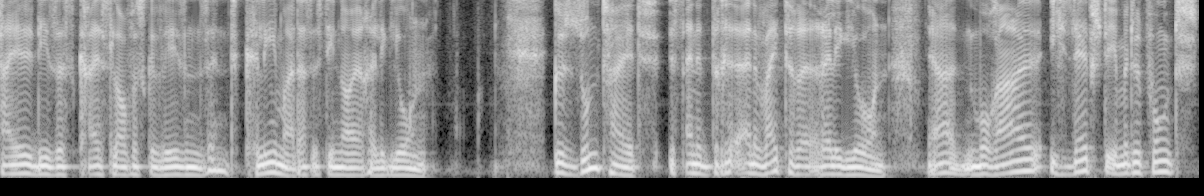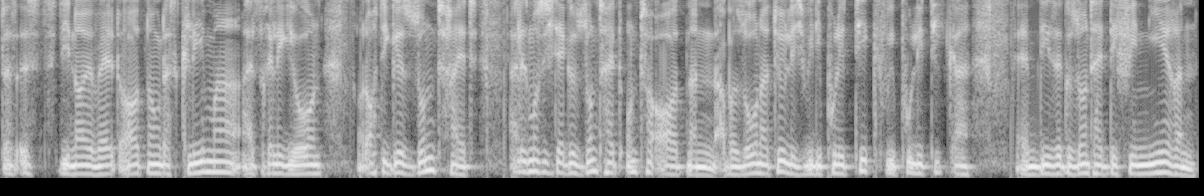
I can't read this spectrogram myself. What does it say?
Teil dieses Kreislaufes gewesen sind. Klima, das ist die neue Religion. Gesundheit ist eine, eine weitere Religion. Ja, Moral, ich selbst stehe im Mittelpunkt, das ist die neue Weltordnung, das Klima als Religion und auch die Gesundheit. Alles muss sich der Gesundheit unterordnen, aber so natürlich wie die Politik, wie Politiker äh, diese Gesundheit definieren.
